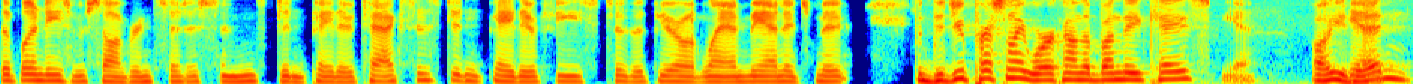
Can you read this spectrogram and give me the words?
The Bundys were sovereign citizens, didn't pay their taxes, didn't pay their fees to the Bureau of Land Management. Did you personally work on the Bundy case? Yeah. Oh, you Yeah. did?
